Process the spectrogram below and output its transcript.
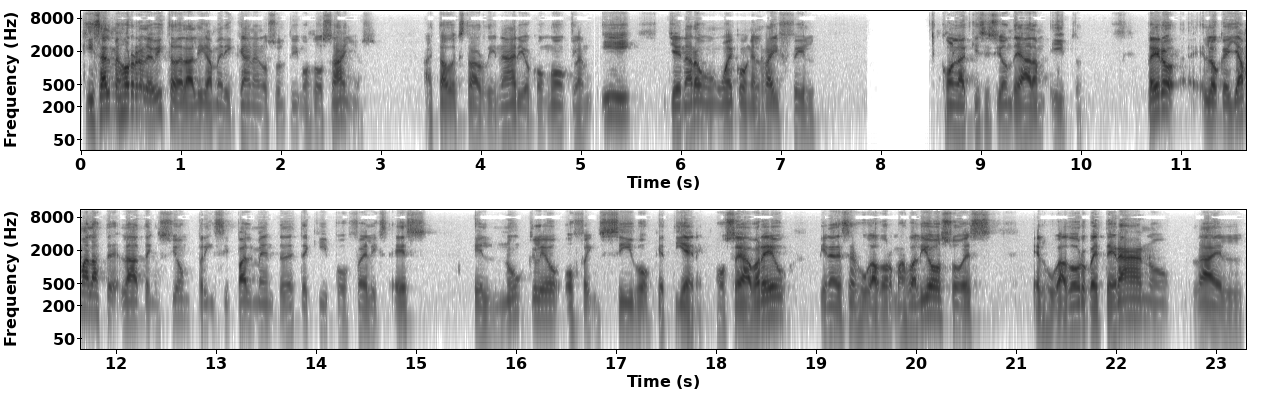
quizá el mejor relevista de la Liga Americana en los últimos dos años. Ha estado extraordinario con Oakland y llenaron un hueco en el right field con la adquisición de Adam Eaton. Pero eh, lo que llama la, la atención principalmente de este equipo, Félix, es el núcleo ofensivo que tiene. José Abreu viene de ser jugador más valioso, es el jugador veterano, el,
